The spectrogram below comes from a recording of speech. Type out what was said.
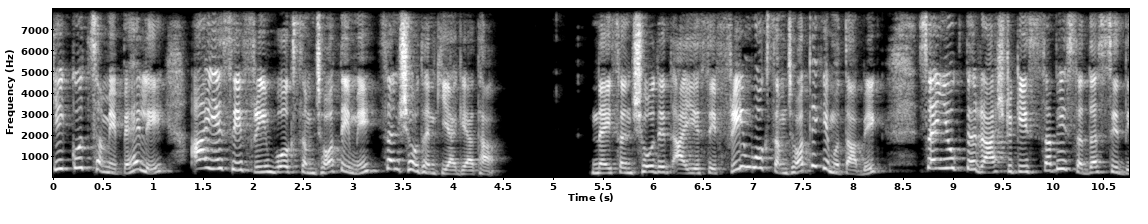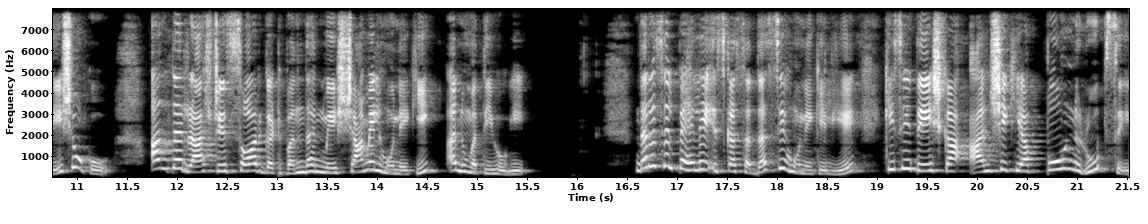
कि कुछ समय पहले आईएसए फ्रेमवर्क समझौते में संशोधन किया गया था। नए संशोधित आईएसए फ्रेमवर्क समझौते के मुताबिक संयुक्त राष्ट्र के सभी सदस्य देशों को अंतरराष्ट्रीय सौर गठबंधन में शामिल होने की अनुमति होगी। दरअसल पहले इसका सदस्य होने के लिए किसी देश का आंशिक या पूर्ण रूप से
